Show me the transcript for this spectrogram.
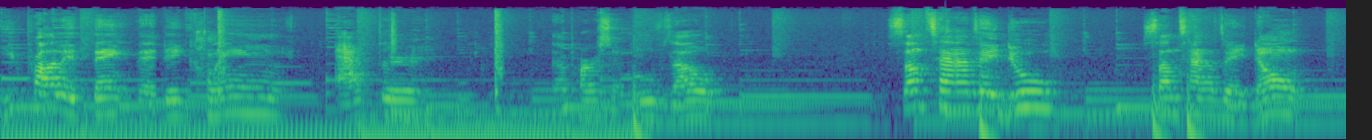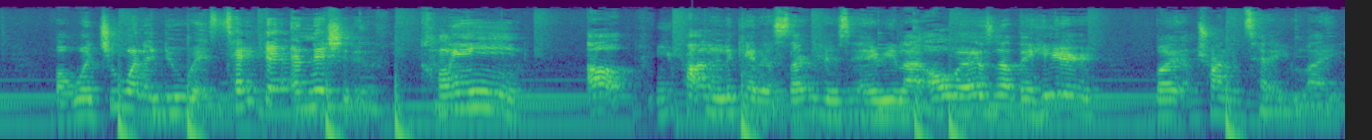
you probably think that they clean after the person moves out. Sometimes they do, sometimes they don't. But what you want to do is take that initiative clean up. You probably look at the surface and be like, oh, well, there's nothing here. But I'm trying to tell you, like,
